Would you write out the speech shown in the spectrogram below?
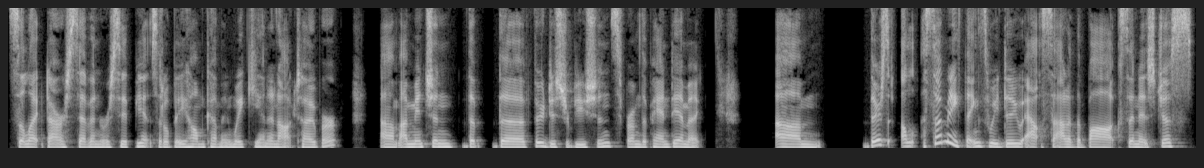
select our seven recipients. It'll be homecoming weekend in October. Um, I mentioned the the food distributions from the pandemic. Um, there's a, so many things we do outside of the box, and it's just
